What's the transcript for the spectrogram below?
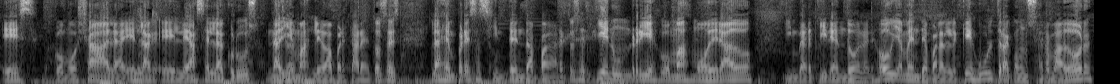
es como ya la- es la- eh, le hacen la cruz, nadie Claro. más le va a prestar. Entonces las empresas intentan pagar. Entonces tiene un riesgo más moderado invertir en dólares. Obviamente, para el que es ultra conservador,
